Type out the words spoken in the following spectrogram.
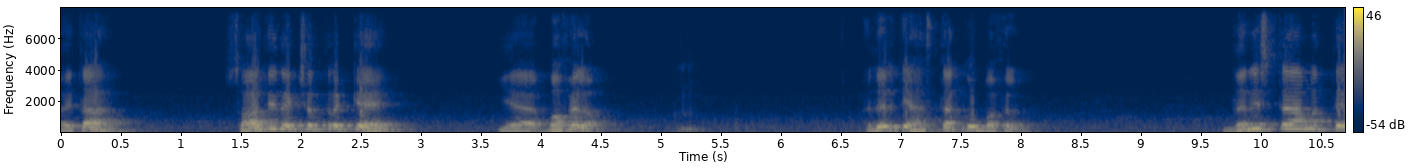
ಆಯ್ತಾ? ಸ್ವಾತಿ ನಕ್ಷತ್ರಕ್ಕೆ ಬಫೆಲೋ. ಅದೇ ರೀತಿ ಹಸ್ತಕ್ಕೂ ಬಫೆಲೋ. ಧನಿಷ್ಠ ಮತ್ತೆ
